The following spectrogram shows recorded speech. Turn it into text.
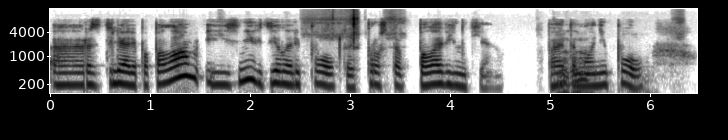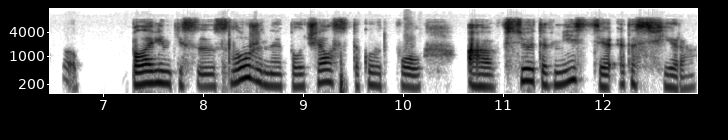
э, разделяли пополам, и из них делали пол, то есть просто половинки. Поэтому угу. они пол. Э, половинки сложенные, получался такой вот пол. А все это вместе это сфера.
